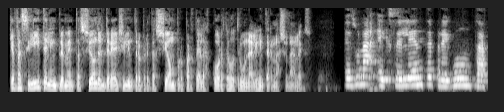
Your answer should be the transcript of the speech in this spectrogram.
que facilite la implementación del derecho y la interpretación por parte de las cortes o tribunales internacionales. Es una excelente pregunta,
